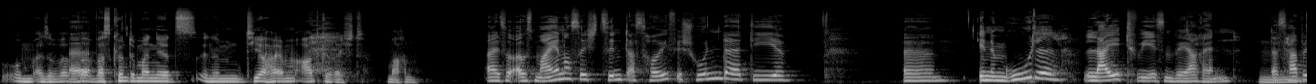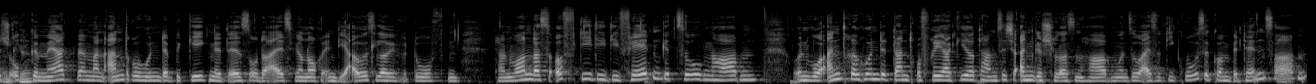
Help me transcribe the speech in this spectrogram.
um? Also äh, was könnte man jetzt in einem Tierheim artgerecht machen? Also aus meiner Sicht sind das häufig Hunde, die äh, in einem Rudel Leidwesen wären. Das mhm, habe ich okay. auch gemerkt, wenn man andere Hunde begegnet ist oder als wir noch in die Ausläufe durften. Dann waren das oft die, die die Fäden gezogen haben und wo andere Hunde dann darauf reagiert haben, sich angeschlossen haben und so. Also die große Kompetenz haben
